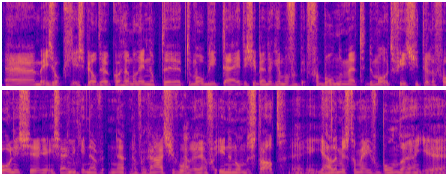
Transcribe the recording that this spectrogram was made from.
Ehm, is ook, speelt heel, helemaal in op de, op de mobiliteit. Dus je bent ook helemaal ver- verbonden met de motorfiets. Je telefoon is, eh, is eigenlijk je nav- na- navigatie voor, Ja. eh, voor in en om de stad. Eh, je helm is ermee verbonden. Je,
